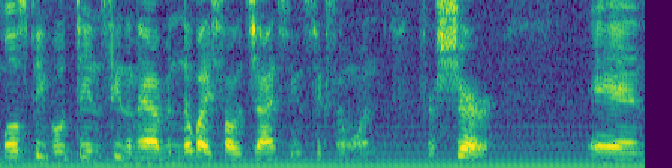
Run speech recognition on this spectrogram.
most people didn't see them having. Nobody saw the Giants being six and one for sure. And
